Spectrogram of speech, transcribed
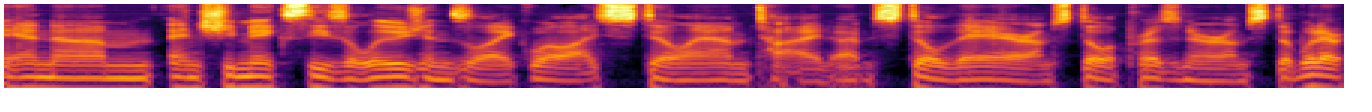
And um and she makes these illusions like, well, I still am tied. I'm still there. I'm still a prisoner. I'm still whatever.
